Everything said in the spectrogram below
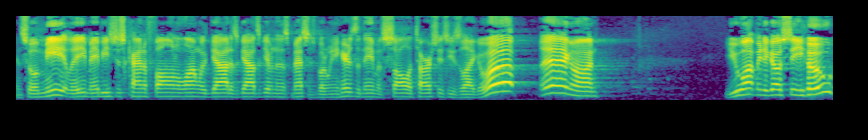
And so immediately, maybe he's just kind of following along with God as God's giving him this message. But when he hears the name of Saul of Tarsus, he's like, whoop, hang on. You want me to go see who?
